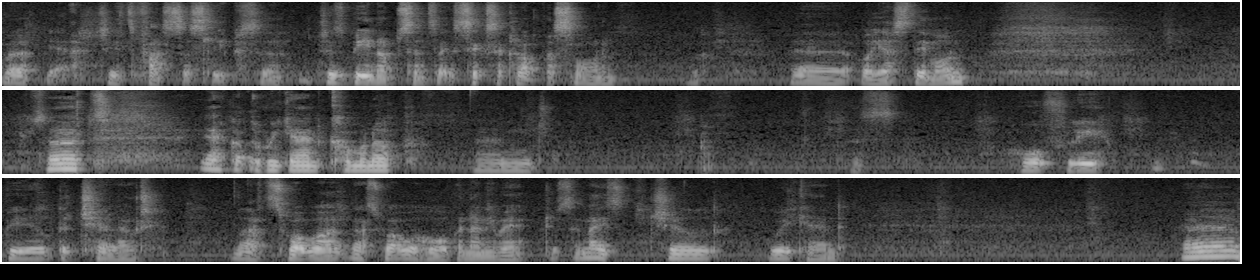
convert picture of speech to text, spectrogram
But yeah, she's fast asleep. So she's been up since like 6 o'clock this morning. Uh, or yesterday morning. So yeah, got the weekend coming up and hopefully be able to chill out that's what we're that's what we're hoping anyway. Just a nice chilled weekend. Uh,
